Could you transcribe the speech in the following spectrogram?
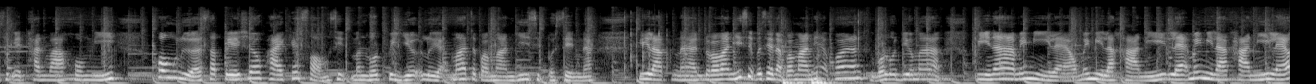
31 ธันวาคมนี้ คงเหลือ Special Price แค่ 2 สิทธิ์มันลดไปเยอะเลยอะมากจะประมาณ 20%นะพี่รักนะประมาณ 20%อะประมาณนี้เพราะนั้นถือว่าลดเยอะมาก ปีหน้าไม่มีแล้วไม่มีราคานี้และไม่มีราคานี้แล้ว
